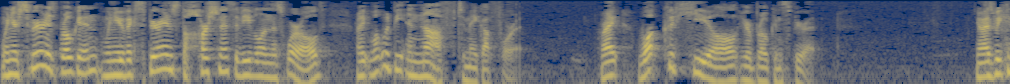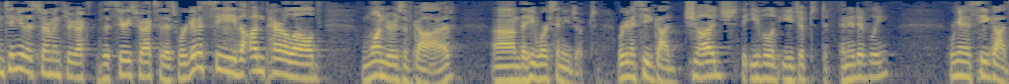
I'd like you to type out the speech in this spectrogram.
When your spirit is broken, when you've experienced the harshness of evil in this world, right, what would be enough to make up for it? Right? What could heal your broken spirit? You know, as we continue this sermon through this series through Exodus, we're going to see the unparalleled wonders of God um, that he works in Egypt. We're going to see God judge the evil of Egypt definitively. We're going to see God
